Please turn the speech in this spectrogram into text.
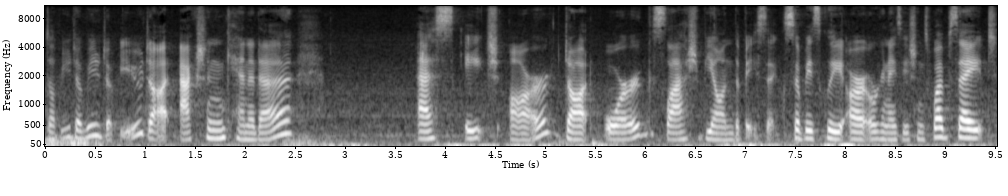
www.actioncanada shr.org slash beyond the basics. So basically our organization's website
